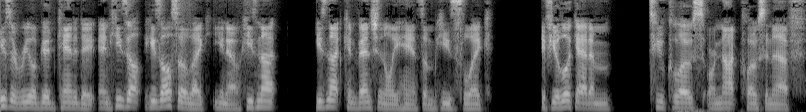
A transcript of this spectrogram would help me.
he's a real good candidate, and he's al- he's also like you know he's not he's not conventionally handsome. He's like if you look at him too close or not close enough,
